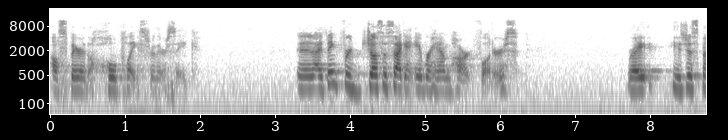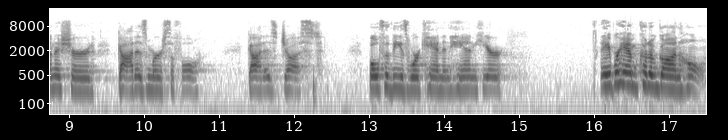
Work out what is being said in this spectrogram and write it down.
I'll spare the whole place for their sake. And I think for just a second, Abraham's heart flutters. Right? He's just been assured God is merciful, God is just. Both of these work hand in hand here. Abraham could have gone home,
